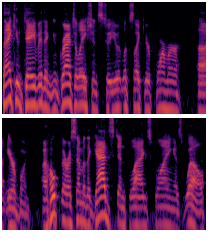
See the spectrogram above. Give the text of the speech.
Thank you, David, and congratulations to you. It looks like you're former uh, airborne. I hope there are some of the Gadsden flags flying as well.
